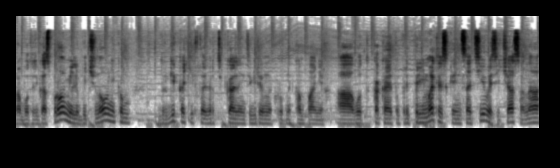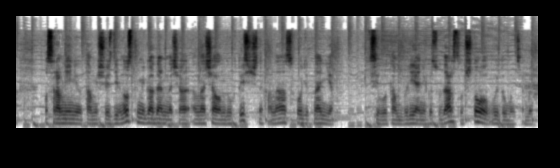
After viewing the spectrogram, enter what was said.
работать в «Газпроме» или быть чиновником в других каких-то вертикально интегрированных крупных компаниях. А вот какая-то предпринимательская инициатива сейчас, она по сравнению там еще с 90-ми годами, началом 2000-х, она сходит на нет силу там влияния государства. Что вы думаете об этом?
